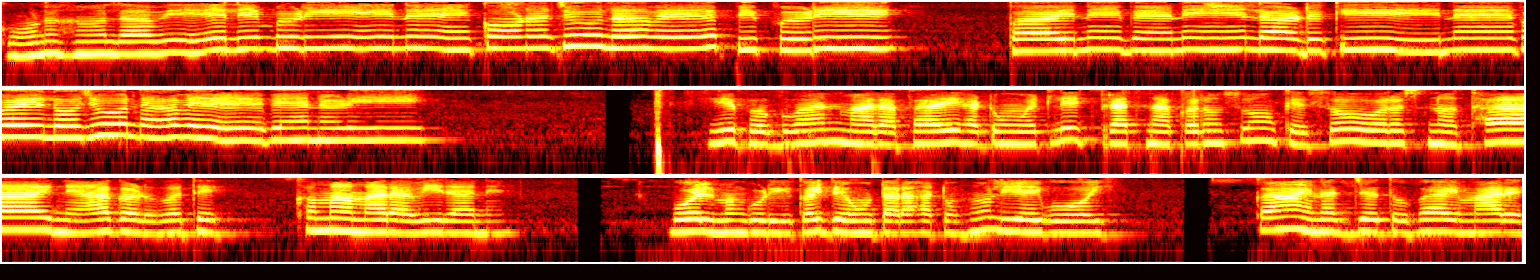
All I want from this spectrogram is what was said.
કોણ હલાવે લીંબડી ને કોણ ઝુલાવે પીપળી? ભાઈની બેની લાડકી ને ભૈલો ઝુલાવે બેનડી હે ભગવાન, મારા ભાઈ, હાટુ હું એટલી જ પ્રાર્થના કરું છું કે સો વર્ષનો થાય ને આગળ વધે. ખમા મારા વીરાને. બોલ મંગુડી, કહી દે હું તારા હાટું હું લઈ આવ્યો હોય? કાંઈ નથી જતું ભાઈ મારે.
